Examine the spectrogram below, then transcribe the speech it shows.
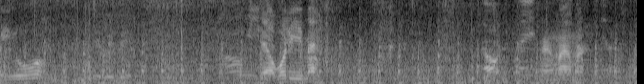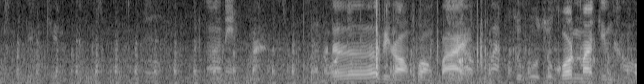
มีอยู่พี่พี่พี่เอามีเดี๋ยวพอดีไหมเอาให้มามามากินกิน เอานี่มามาเด้อพี่น้องป้องปลายเอามาสุขุสุคนมากินข้าว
